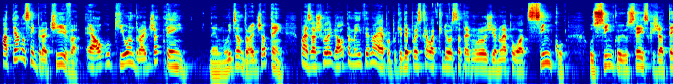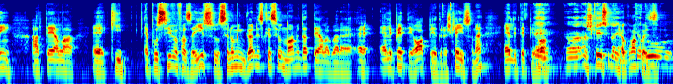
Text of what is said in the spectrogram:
A tela sempre ativa é algo que o Android já tem, né? Muitos Android já tem. Mas acho legal também ter na Apple, porque depois que ela criou essa tecnologia no Apple Watch 5, o 5 e o 6, que já tem a tela é, que é possível fazer isso, se não me engano, esqueci o nome da tela agora. É LPTO, Pedro? Acho que é isso, né? LTPO. É, acho que é isso daí. É alguma que coisa. É do,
